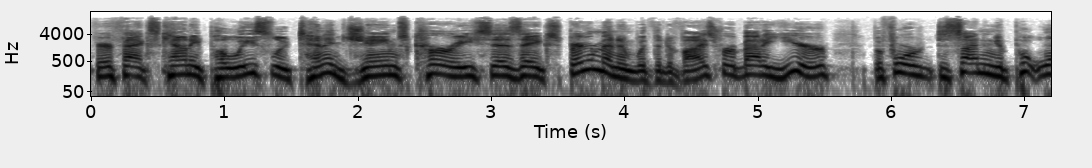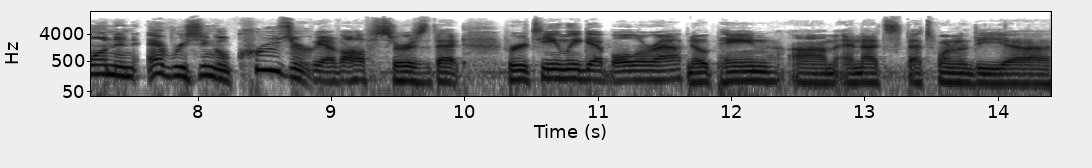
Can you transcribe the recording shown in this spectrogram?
Fairfax County Police Lieutenant James Curry says they experimented with the device for about a year before deciding to put one in every single cruiser. We have officers that routinely get BolaWrap, no pain, um, and that's that's one of the uh,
